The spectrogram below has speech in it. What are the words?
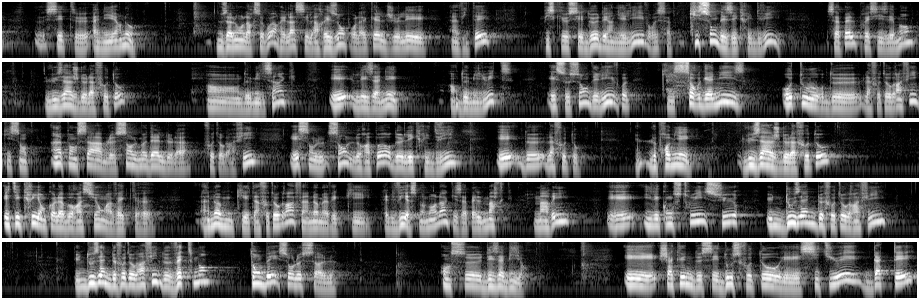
euh, c'est euh, Annie Ernaux. Nous allons la recevoir, et là c'est la raison pour laquelle je l'ai invitée, puisque ces deux derniers livres, qui sont des écrits de vie, s'appellent précisément l'usage de la photo en 2005 et les années en 2008. Et ce sont des livres qui s'organisent autour de la photographie, qui sont impensables sans le modèle de la photographie et sans le rapport de l'écrit de vie et de la photo. Le premier, l'usage de la photo, est écrit en collaboration avec euh, un homme qui est un photographe, un homme avec qui elle vit à ce moment-là, qui s'appelle Marc Marie, et il est construit sur une douzaine de photographies, une douzaine de photographies de vêtements tombés sur le sol en se déshabillant. Et chacune de ces douze photos est située, datée,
